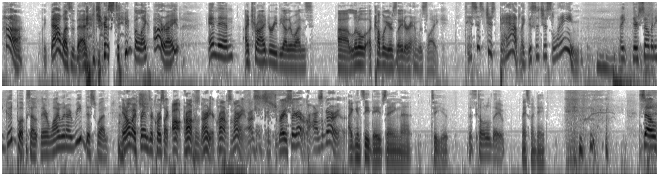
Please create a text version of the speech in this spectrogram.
huh, like that wasn't that interesting, but like, all right. And then I tried to read the other ones a little a couple years later and was like, this is just bad. Like this is just lame. Like there's so many good books out there. Why would I read this one? And all my friends, are, of course, like, oh, Chronicles of Narnia, Chronicles of Narnia. This is the greatest thing ever. Chronicles of Narnia. I can see Dave saying that to you. That's total Dave. Nice one, Dave. So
